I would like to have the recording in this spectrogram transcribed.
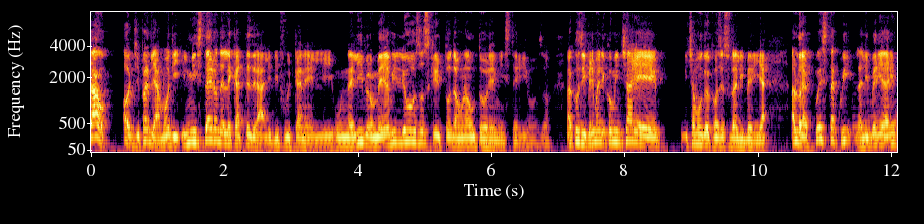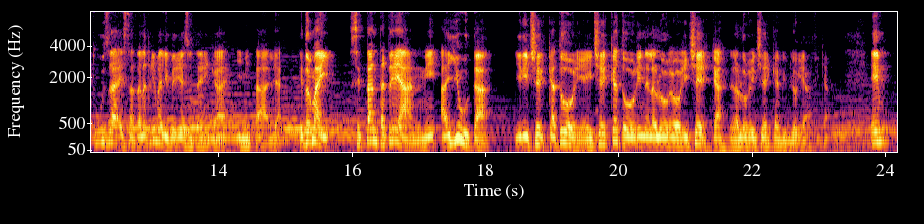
Ciao! Oggi parliamo di Il mistero delle cattedrali di Fulcanelli, un libro meraviglioso scritto da un autore misterioso. Ma così, prima di cominciare, diciamo due cose sulla libreria. Allora, questa qui, la libreria Retusa, è stata la prima libreria esoterica in Italia, ed ormai 73 anni aiuta i ricercatori e i cercatori nella loro ricerca, nella loro ricerca bibliografica. E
